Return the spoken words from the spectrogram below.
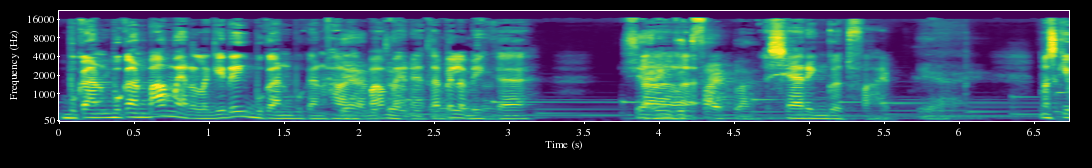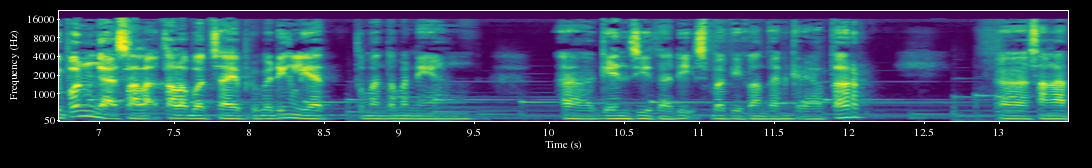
Bukan bukan pamer lagi, deh, bukan bukan hal Ya, yang betul, pamer ya, betul, tapi lebih betul. ke Sharing Eh, good vibe lah. sharing good vibe. Ya. Meskipun nggak salah kalau buat saya pribadi ngelihat teman-teman yang uh, Gen Z tadi sebagai konten kreator uh, sangat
